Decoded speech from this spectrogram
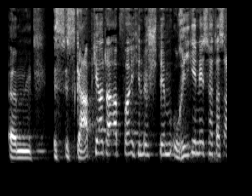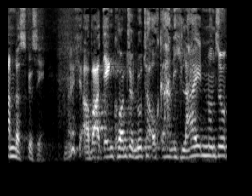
Ähm, es, gab ja da abweichende Stimmen. Origenes hat das anders gesehen. Nicht? Aber den konnte Luther auch gar nicht leiden und so.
